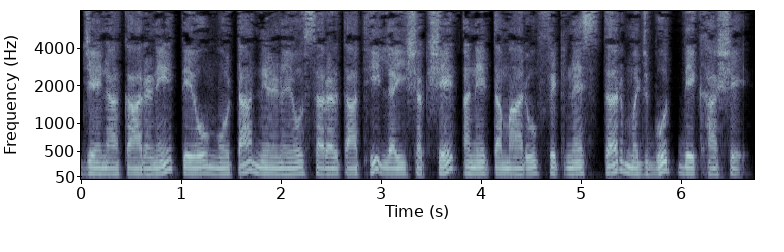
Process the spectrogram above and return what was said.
જેના કારણે તેઓ મોટા નિર્ણયો સરળતાથી લઈ શકશે અને તમારું ફિટનેસ સ્તર મજબૂત દેખાશે.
